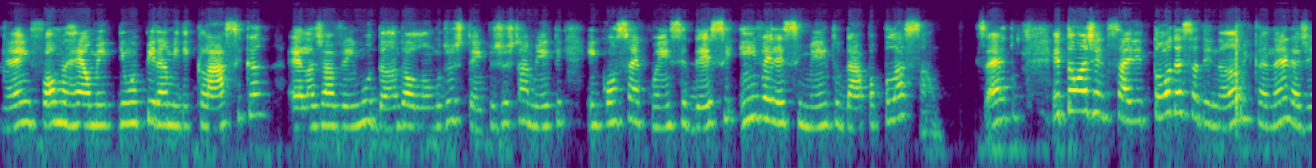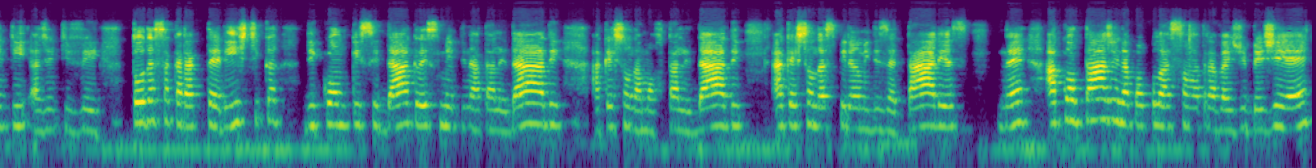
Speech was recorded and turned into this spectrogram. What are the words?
né, em forma realmente de uma pirâmide clássica, ela já vem mudando ao longo dos tempos, justamente em consequência desse envelhecimento da população certo? Então a gente sai de toda essa dinâmica, né? A gente a gente vê toda essa característica de como que se dá crescimento de natalidade, a questão da mortalidade, a questão das pirâmides etárias, né? A contagem da população através do IBGE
